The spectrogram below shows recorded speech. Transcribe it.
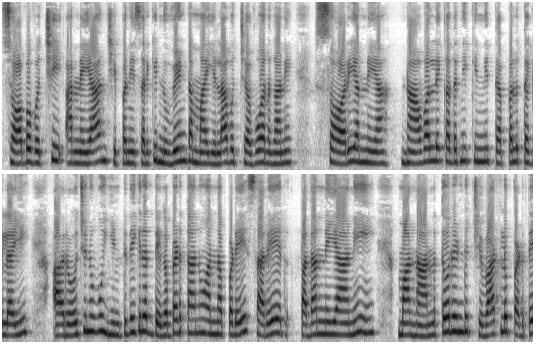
శోభ వచ్చి అన్నయ్య అని చెప్పనేసరికి నువ్వేంటమ్మా ఇలా వచ్చావు? అనగానే సారీ అన్నయ్య నా వల్లే కదా నీకు ఇన్ని తెప్పలు తగిలాయి. ఆ రోజు నువ్వు ఇంటి దగ్గర దిగబెడతాను అన్నప్పుడే సరే పదన్నయ్య అని మా నాన్నతో రెండు చివాట్లు పడితే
